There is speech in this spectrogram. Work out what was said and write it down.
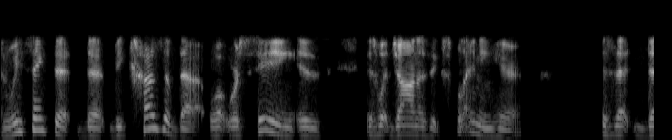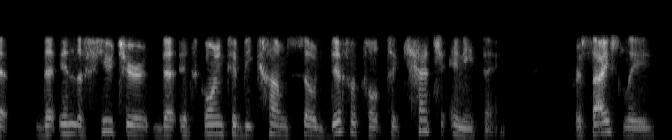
and we think that that because of that, what we're seeing is is what John is explaining here is that that that in the future that it's going to become so difficult to catch anything precisely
